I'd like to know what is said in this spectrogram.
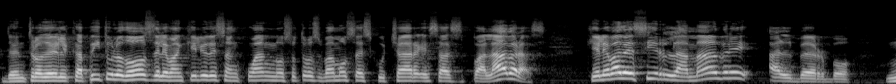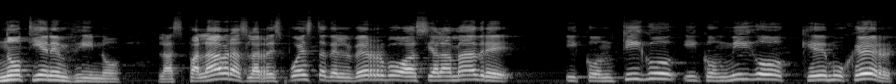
Dentro del capítulo 2 del Evangelio de San Juan, nosotros vamos a escuchar esas palabras que le va a decir la madre al verbo. No tienen vino. Las palabras, la respuesta del verbo hacia la madre. Y contigo y conmigo, ¿qué mujer?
